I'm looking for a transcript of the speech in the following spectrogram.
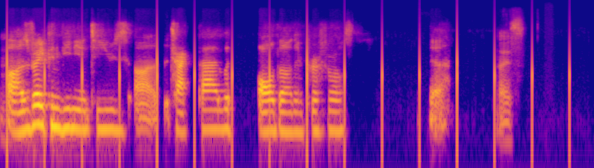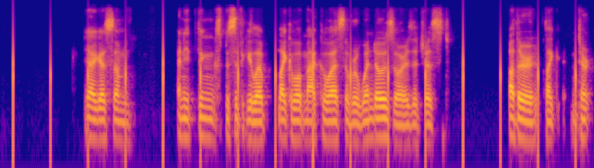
Mhm. Uh, it was very convenient to use uh, the trackpad with all the other peripherals. Yeah. Nice. Yeah, I guess um, anything specifically li- like about Mac OS over Windows, or is it just other like in ter-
